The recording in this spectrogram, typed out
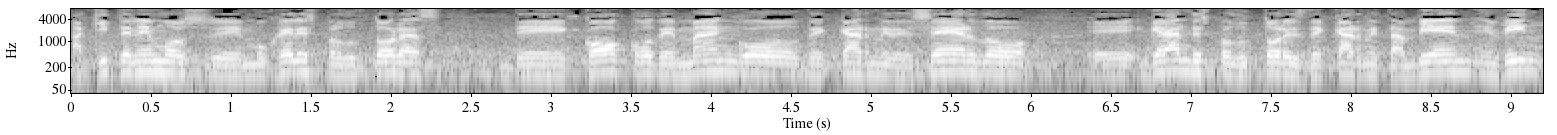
Aquí tenemos eh, mujeres productoras de coco, de mango, de carne de cerdo, eh, grandes productores de carne también. En fin,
